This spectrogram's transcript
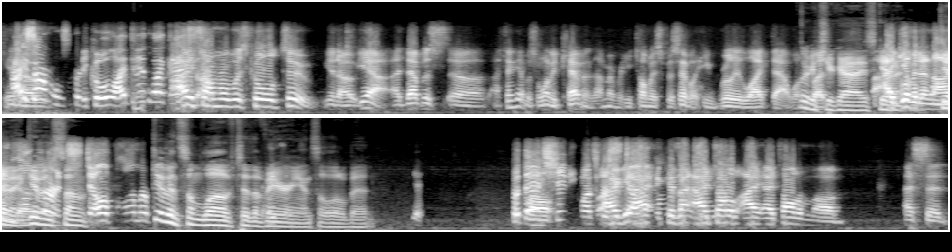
you know, Ice Armor was pretty cool. I did like Ice, Ice Armor. Armor. was cool too. You know, yeah, uh, that was. Uh, I think that was one of Kevin's. I remember he told me specifically he really liked that one. Look at you guys. I give it a nine. Giving, giving some stealth armor. Giving some love to the variants a little bit. Yeah. But that well, shitty ones because I, I, I, told I, I told him uh, I said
